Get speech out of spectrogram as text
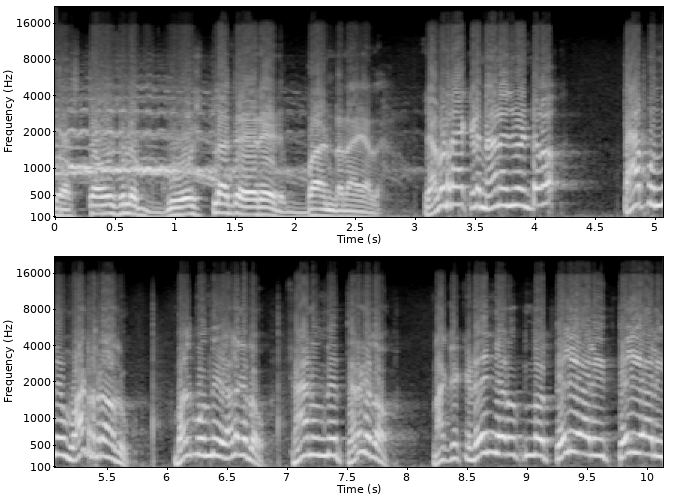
గెస్ట్ హౌస్లో గోస్ట్ లా తయారాడు బండనాయాల. ఎవడరా ఇక్కడ మేనేజ్మెంట్ ట్యాప్ ఉంది వాటర్ రాదు. బల్బ్ ఉంది ఎలగదు ఫ్యాన్ ఉంది తిరగదు. నాకు ఇక్కడ ఏం జరుగుతుందో తెలియాలి తెలియాలి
